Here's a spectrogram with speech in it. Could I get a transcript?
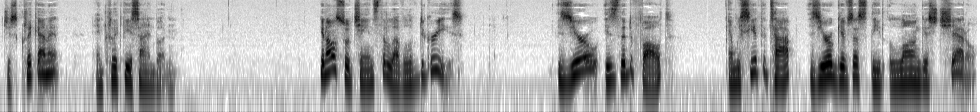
Just click on it and click the assign button. You can also change the level of degrees. Zero is the default, and we see at the top, zero gives us the longest shadow.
